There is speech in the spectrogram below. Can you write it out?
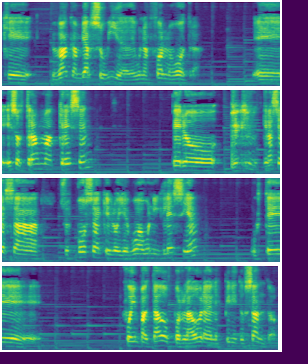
que va a cambiar su vida de una forma u otra. Eh, esos traumas crecen, pero gracias a su esposa que lo llevó a una iglesia, usted fue impactado por la obra del Espíritu Santo.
